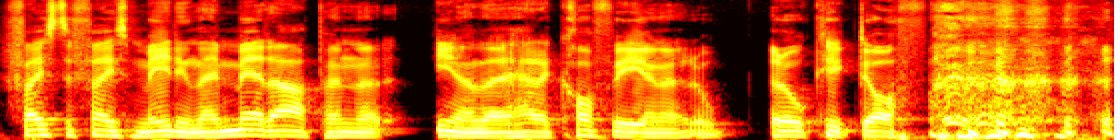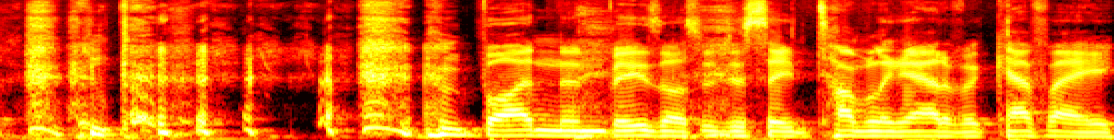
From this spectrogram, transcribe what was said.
face to face meeting. They met up and uh, you know they had a coffee and it all, it all kicked off. and Biden and Bezos were just seen tumbling out of a cafe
